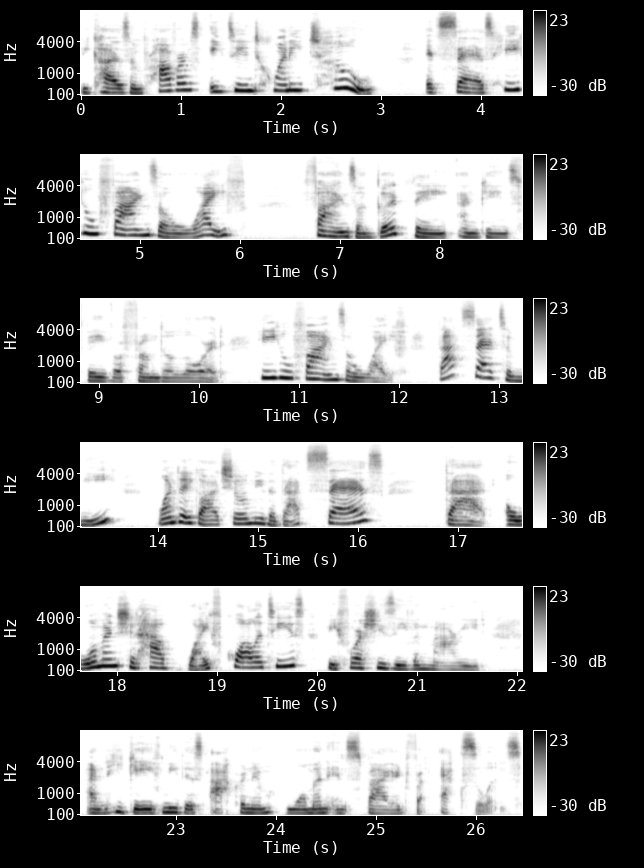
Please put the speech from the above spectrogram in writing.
because in Proverbs 18:22 it says, "He who finds a wife finds a good thing and gains favor from the Lord." He who finds a wife. That said to me, one day God showed me that that says that a woman should have wife qualities before she's even married. And he gave me this acronym, woman inspired for excellence,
